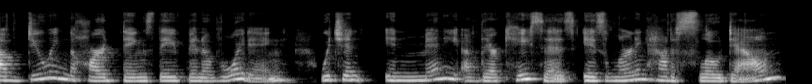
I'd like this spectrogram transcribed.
of doing the hard things they've been avoiding, which in, in many of their cases is learning how to slow down,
